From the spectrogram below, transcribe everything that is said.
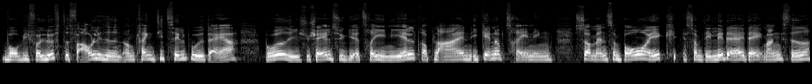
hvor vi får løftet fagligheden omkring de tilbud, der er, både i socialpsykiatrien, i ældreplejen, i genoptræningen, så man som borger ikke, som det lidt er i dag mange steder,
